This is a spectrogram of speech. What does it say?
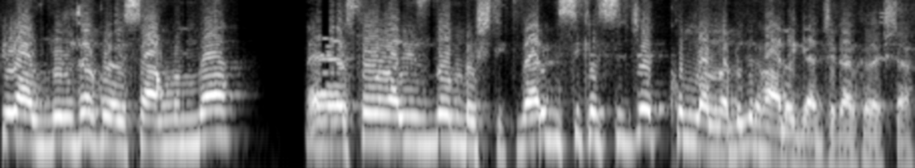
Biraz duracak o hesabımda. Ee, sonra %15'lik vergisi kesilecek. Kullanılabilir hale gelecek arkadaşlar.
